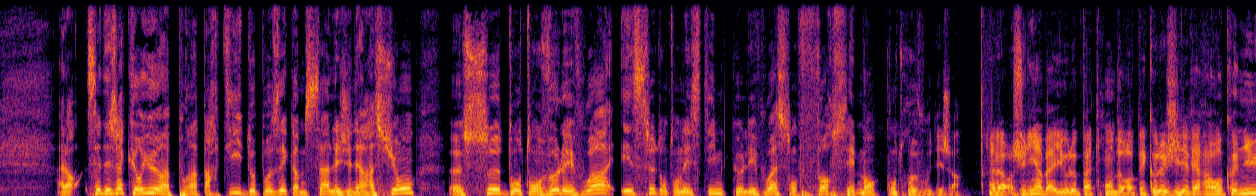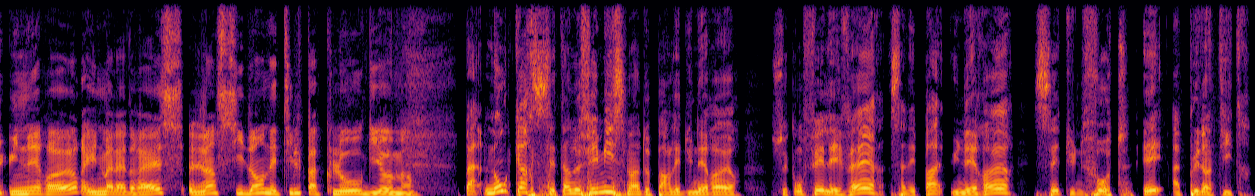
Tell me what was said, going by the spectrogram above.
Alors c'est déjà curieux hein, pour un parti d'opposer comme ça les générations, euh, ceux dont on veut les voix et ceux dont on estime que les voix sont forcément contre vous déjà. Alors Julien Bayou, le patron d'Europe Écologie Les Verts, a reconnu une erreur et une maladresse. L'incident n'est-il pas clos, Guillaume? Ben non, car c'est un euphémisme hein, de parler d'une erreur. Ce qu'ont fait les Verts, ça n'est pas une erreur, c'est une faute, et à plus d'un titre.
